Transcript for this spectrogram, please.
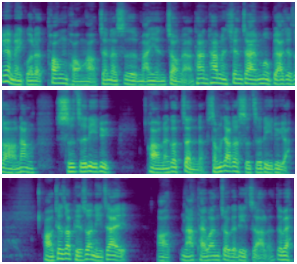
因为美国的通膨哈真的是蛮严重的，他他们现在目标就是说让实质利率好能够正的。什么叫做实质利率啊？好，就是说比如说你在啊拿台湾做个例子好了，对不对？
